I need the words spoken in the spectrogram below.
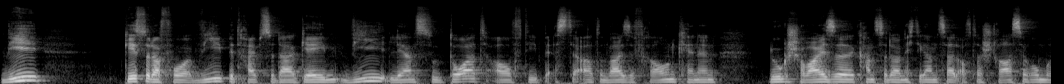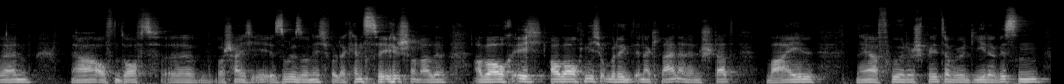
Wie gehst du da vor? Wie betreibst du da Game? Wie lernst du dort auf die beste Art und Weise Frauen kennen? Logischerweise kannst du da nicht die ganze Zeit auf der Straße rumrennen ja, auf dem Dorf äh, wahrscheinlich eh, sowieso nicht, weil da kennst du eh schon alle. Aber auch ich, aber auch nicht unbedingt in einer kleineren Stadt, weil, naja, früher oder später wird jeder wissen,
